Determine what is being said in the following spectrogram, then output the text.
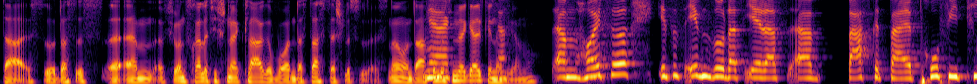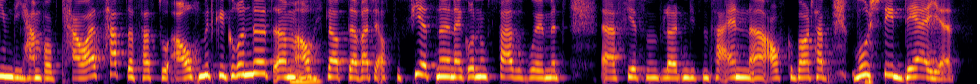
da ist. So, das ist äh, ähm, für uns relativ schnell klar geworden, dass das der Schlüssel ist. Ne? Und dafür ja, müssen wir Geld generieren. Ne? Ähm, heute ist es eben so, dass ihr das äh, Basketball-Profi-Team, die Hamburg Towers habt. Das hast du auch mitgegründet. Ähm, mhm. Auch, ich glaube, da wart ihr auch zu viert ne, in der Gründungsphase, wo ihr mit äh, vier, fünf Leuten diesen Verein äh, aufgebaut habt. Wo steht der jetzt?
